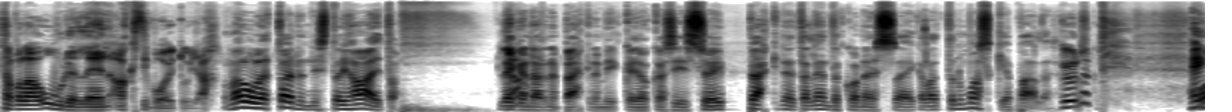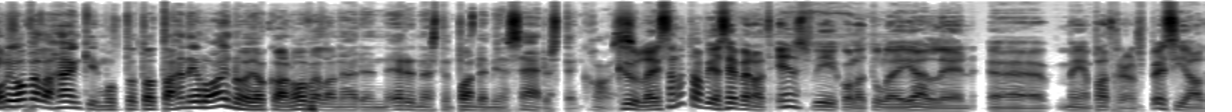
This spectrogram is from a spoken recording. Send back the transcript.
tavallaan uudelleen aktivoituja. Mä luulen, että toinen niistä on ihan aito legendaarinen pähkinämiikka, joka siis söi pähkinöitä lentokoneessa eikä laittanut maskia päälle. Kyllä. Hei. Oli ovella hänkin, mutta tota, hän ei ollut ainoa, joka on ovella näiden erinäisten pandemian säädösten kanssa. Kyllä, ja sanotaan vielä sen verran, että ensi viikolla tulee jälleen ö, meidän Patreon Special,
